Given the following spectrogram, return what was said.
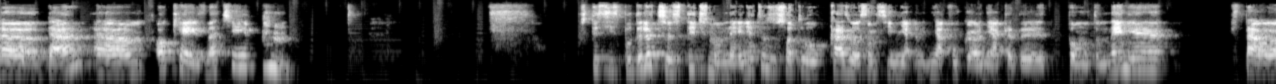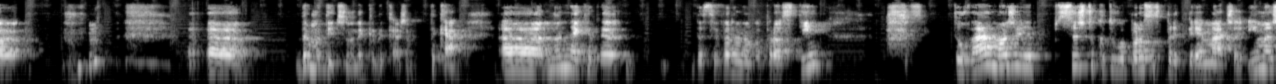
uh, да, uh, окей, значи ще си споделя частично мнението, защото казвала съм си ня- някога някъде пълното мнение, става драматично, нека да кажем. Така, а, но нека да, да се върна на въпроса ти. Това може би е също като въпроса с предприемача. Имаш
